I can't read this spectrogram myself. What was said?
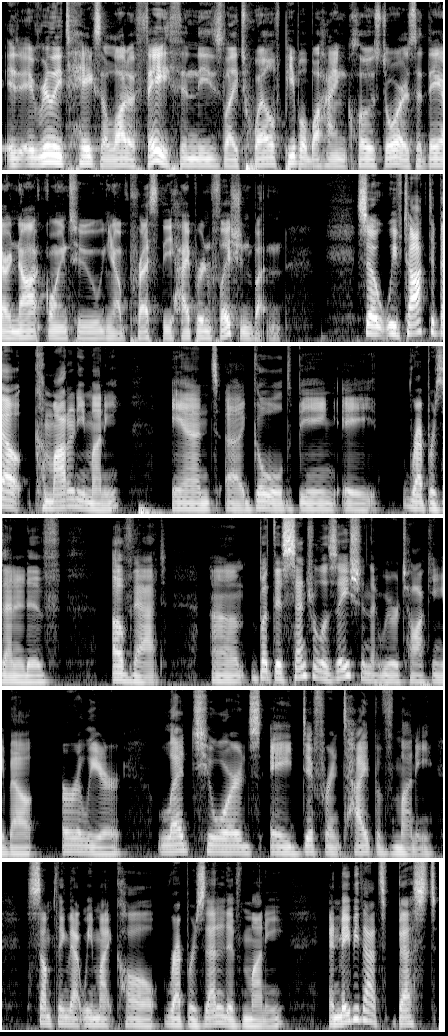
It, it really takes a lot of faith in these like 12 people behind closed doors that they are not going to, you know, press the hyperinflation button. So we've talked about commodity money and uh, gold being a representative of that. Um, but this centralization that we were talking about earlier led towards a different type of money, something that we might call representative money. And maybe that's best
